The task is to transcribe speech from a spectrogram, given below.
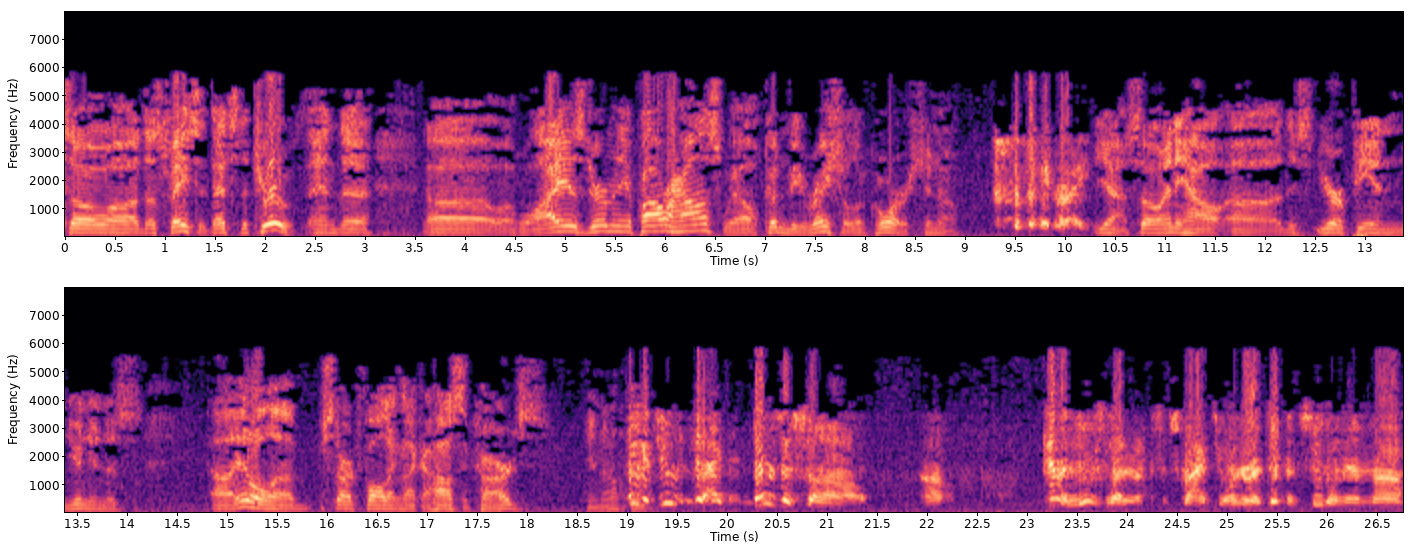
So uh, let's face it, that's the truth. And uh, uh, why is Germany a powerhouse? Well, couldn't be racial, of course, you know. right. Yeah. So anyhow, uh, this European Union is uh, it'll uh, start falling like a house of cards, you know. Hey, did you? There was this uh, uh, kind of newsletter I subscribed to under a different pseudonym. Uh,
